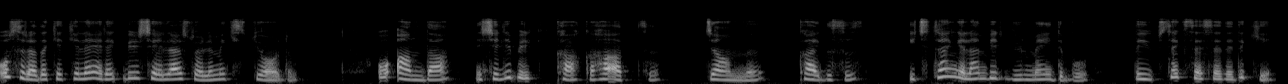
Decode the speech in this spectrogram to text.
o sırada kekeleyerek bir şeyler söylemek istiyordum. O anda neşeli bir kahkaha attı. Canlı, kaygısız, içten gelen bir gülmeydi bu ve yüksek sesle dedi ki,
